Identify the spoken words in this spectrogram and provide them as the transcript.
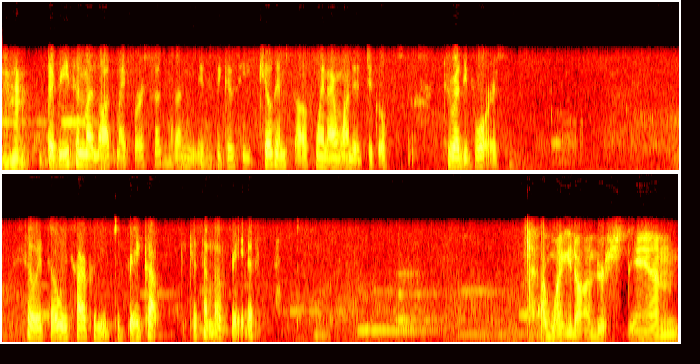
hmm The reason I lost my first husband is because he killed himself when I wanted to go through a divorce. So it's always hard for me to break up because I'm afraid of I want you to understand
